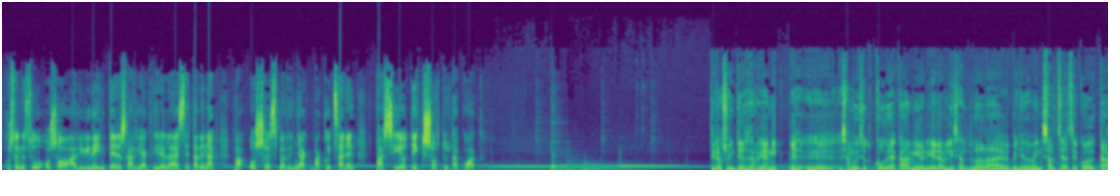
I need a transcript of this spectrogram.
Ikusten duzu oso adibide interesgarriak direla ez, eta denak ba, oso ezberdinak bakoitzaren pasiotik sortutakoak. Tira, oso interesgarria, nik e, e, esango dizut, kode akademi hori erabili izan dudala behin edo behin saltzeatzeko eta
